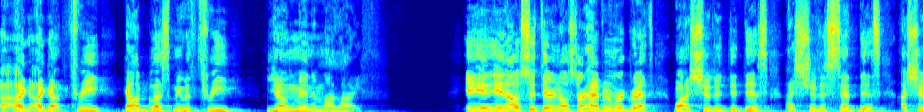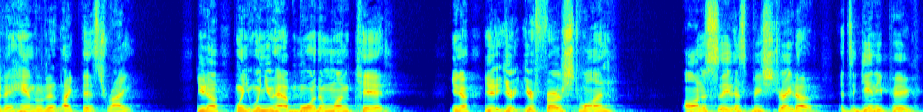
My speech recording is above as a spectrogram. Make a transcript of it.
I, I got three, God blessed me with three young men in my life and, and, I'll sit there and I'll start having regrets. Well, I should have did this. I should have said this. I should have handled it like this, right? You know, when, when you have more than one kid, you know, your, your first one, honestly, let's be straight up, it's a guinea pig.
